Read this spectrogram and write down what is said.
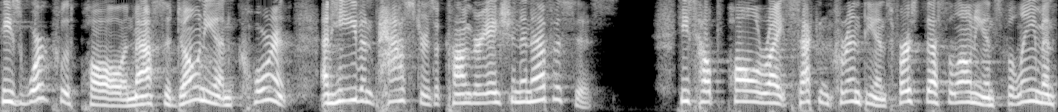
He's worked with Paul in Macedonia and Corinth, and he even pastors a congregation in Ephesus. He's helped Paul write 2 Corinthians, 1 Thessalonians, Philemon,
